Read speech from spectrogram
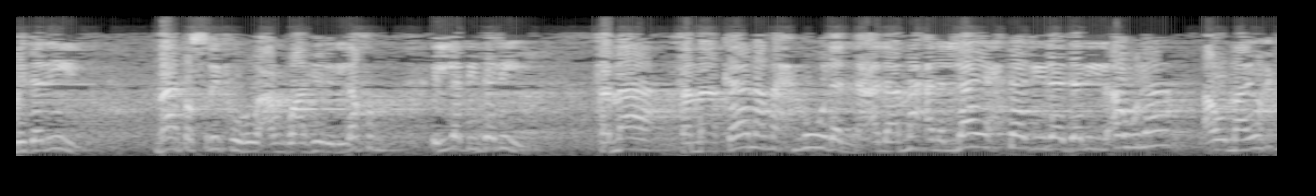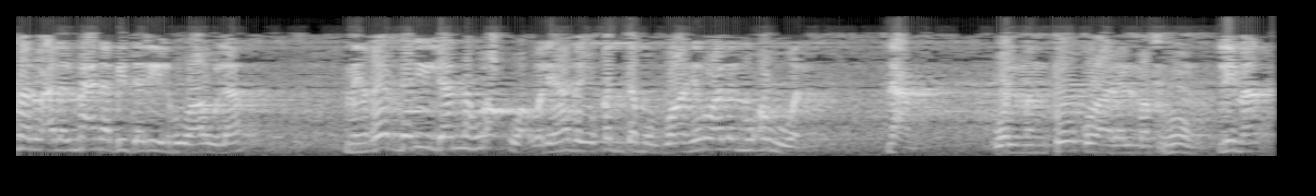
بدليل. ما تصرفه عن ظاهر اللفظ إلا بدليل. فما, فما كان محمولا على معنى لا يحتاج إلى دليل أولى أو ما يحمل على المعنى بدليل هو أولى من غير دليل لأنه أقوى ولهذا يقدم الظاهر على المؤول. نعم. والمنطوق على المفهوم. لما؟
